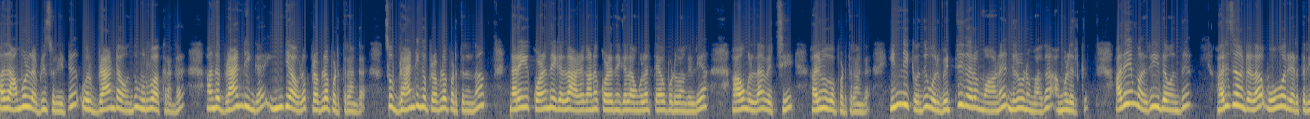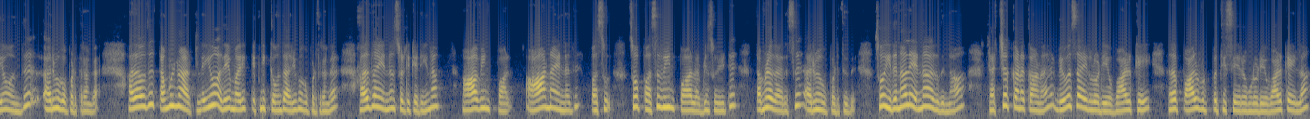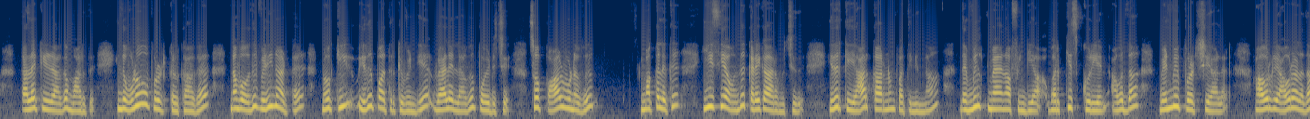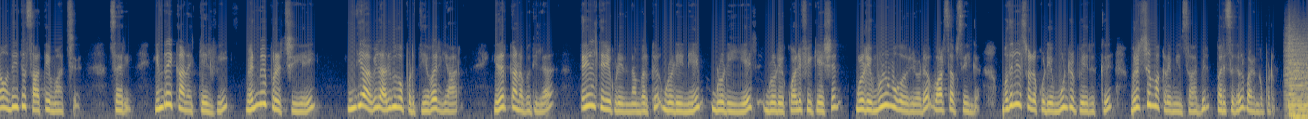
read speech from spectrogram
அது அமுல் அப்படின்னு சொல்லிட்டு ஒரு பிராண்டாக வந்து உருவாக்குறாங்க. அந்த பிராண்டிங்கை இந்தியாவில் பிரபலப்படுத்துகிறாங்க ஸோ பிராண்டிங்கை பிரபலப்படுத்தணும்னா நிறைய குழந்தைகள்லாம் அழகான குழந்தைகள் அவங்களாம் தேவைப்படுவாங்க இல்லையா? அவங்களெலாம் வச்சு அறிமுகப்படுத்துகிறாங்க இன்றைக்கி வந்து ஒரு வெற்றிகரமான நிறுவனமாக அமுல் இருக்குது அதே மாதிரி இதை வந்து ஹரிசாண்டலாக ஒவ்வொரு இடத்துலையும் வந்து அறிமுகப்படுத்துகிறாங்க அதாவது தமிழ்நாட்டிலையும் அதே மாதிரி டெக்னிக்கை வந்து அறிமுகப்படுத்துகிறாங்க அதுதான் என்னன்னு சொல்லிட்டு கேட்டிங்கன்னா ஆவின் பால். ஆனா என்னது? பசு. ஸோ பசுவின் பால் அப்படின்னு சொல்லிட்டு தமிழக அரசு அறிமுகப்படுத்துது. ஸோ இதனால் என்ன ஆகுதுன்னா லட்சக்கணக்கான விவசாயிகளுடைய வாழ்க்கை அதாவது பால் உற்பத்தி செய்கிறவங்களுடைய வாழ்க்கையெல்லாம் தலைக்கீழாக மாறுது. இந்த உணவுப் பொருட்களுக்காக நம்ம வந்து வெளிநாட்டை நோக்கி எதிர்பார்த்துருக்க வேண்டிய வேலை இல்லாமல் போயிடுச்சு. ஸோ பால் உணவு மக்களுக்கு ஈஸியாக வந்து கிடைக்க ஆரம்பிச்சுது. இதற்கு யார் காரணம்னு பார்த்தீங்கன்னா the milk man of India Verghese Kurien அவர் தான் வெண்மை புரட்சியாளர். அவர்கள் அவரால் தான் வந்து இது சாத்தியமாச்சு. சரி இன்றைக்கான கேள்வி வெண்மை புரட்சியை இந்தியாவில் அறிமுகப்படுத்தியவர் யார்? இதற்கான பதிலை தெரியல் தெரியக்கூடிய இந்த நம்பருக்கு உங்களுடைய நேம் உங்களுடைய ஏஜ் உங்களுடைய குவாலிஃபிகேஷன் உங்களுடைய முழு முகவரியோட வாட்ஸ்அப் செய்யுங்க. முதலில் சொல்லக்கூடிய மூன்று பேருக்கு விருட்சம் அகாடமியின் சார்பில் பரிசுகள் வழங்கப்படும்.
